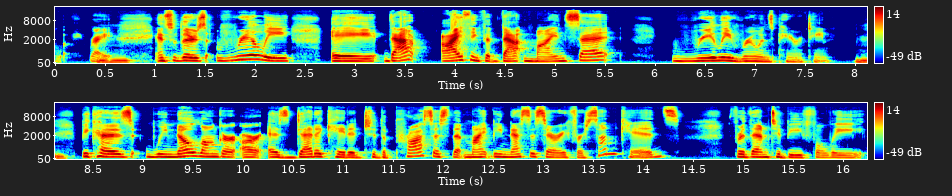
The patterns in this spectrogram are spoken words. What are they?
away right Mhm. and so there's really a that i think that that mindset really ruins parenting Mhm. because we no longer are as dedicated to the process that might be necessary for some kids for them to be fully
